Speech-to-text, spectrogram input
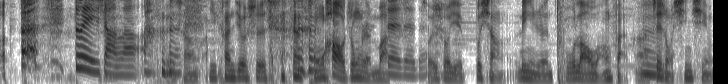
对上了。非常一看就是 同号中人吧。对对对，所以说也不想令人徒劳往返啊，嗯这种心情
